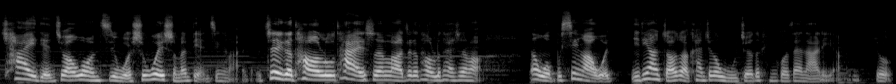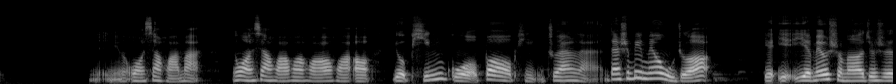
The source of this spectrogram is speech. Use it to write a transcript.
差一点就要忘记我是为什么点进来的，这个套路太深了，这个套路太深了。那我不信啊，我一定要找找看这个五折的苹果在哪里啊？就你你往下滑嘛，你往下滑滑滑滑滑哦，有苹果爆品专栏，但是并没有五折，也也也没有什么就是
